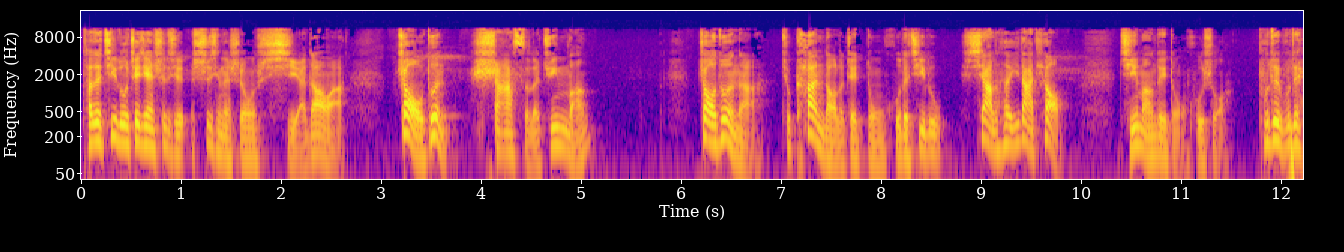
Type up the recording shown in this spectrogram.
他在记录这件事情事情的时候写到啊，赵盾杀死了君王。赵盾啊就看到了这董狐的记录，吓了他一大跳，急忙对董狐说：“不对不对，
